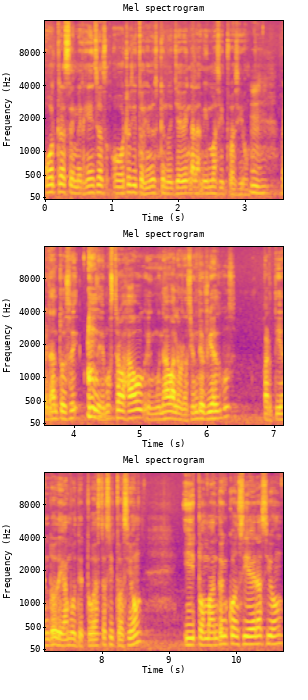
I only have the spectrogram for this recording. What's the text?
otras emergencias o otras situaciones que nos lleven a la misma situación. ¿verdad? Entonces, hemos trabajado en una valoración de riesgos, partiendo, digamos, de toda esta situación y tomando en consideración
